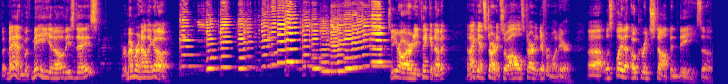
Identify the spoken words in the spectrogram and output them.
But man, with me, you know, these days, remembering how they go. So you're already thinking of it, and I can't start it, so I'll start a different one here. Uh, let's play that Oak Ridge Stomp in D. So.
